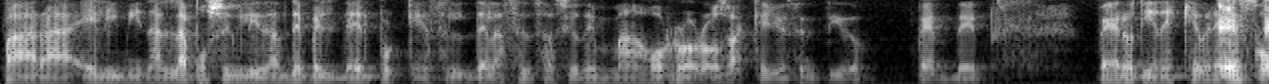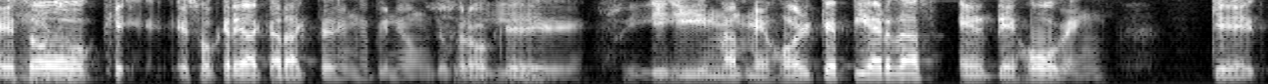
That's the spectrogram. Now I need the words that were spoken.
para eliminar la posibilidad de perder, porque es de las sensaciones más horrorosas que yo he sentido, perder. Pero tienes que ver eso. Eso, que, eso crea carácter, en mi opinión. Yo creo que... Y, mejor que pierdas de joven, que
